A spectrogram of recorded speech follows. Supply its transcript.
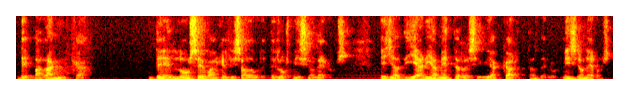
de palanca de los evangelizadores, de los misioneros. Ella diariamente recibía cartas de los misioneros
